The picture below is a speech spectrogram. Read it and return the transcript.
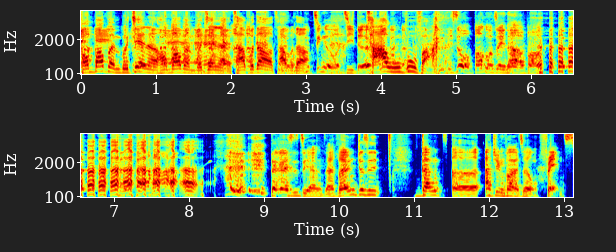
红包本不见了，红包本不见了，查不到，查不到，金额我记得，查无不法。你是我包过最大的包，大概是这样子。反正就是刚呃阿俊发的这种 friends，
